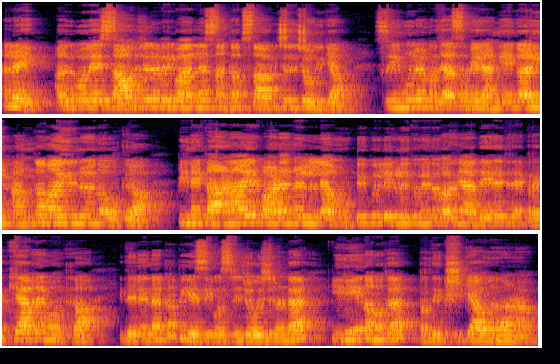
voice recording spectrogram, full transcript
അല്ലെ? അതുപോലെ സാധുജന പരിപാലന സംഘം സ്ഥാപിച്ചത് ചോദിക്കാം. ശ്രീമൂലം പ്രജാസഭയിൽ അങ്ങേങ്കാളി അംഗമായിരുന്നു എന്ന് ഓർക്കുക. പിന്നെ കാണായ പാഠങ്ങളിലെല്ലാം മുട്ടിപ്പുല്ല് കിളുക്കുമെന്ന് പറഞ്ഞ അദ്ദേഹത്തിന്റെ പ്രഖ്യാപനം ഓർക്കുക. ഇതിൽ നിന്നൊക്കെ പി എസ് സി ക്വസ്റ്റ്യൻ ചോദിച്ചിട്ടുണ്ട്. ഇനിയും നമുക്ക് പ്രതീക്ഷിക്കാവുന്നതാണ്.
